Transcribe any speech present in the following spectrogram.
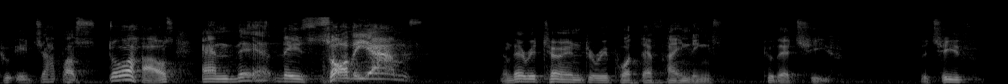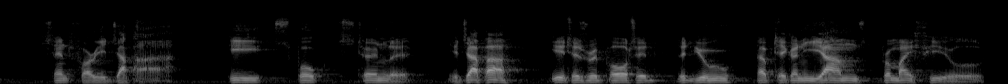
to Ijapa's storehouse, and there they saw the yams. And they returned to report their findings to their chief. The chief sent for Ijapa. He spoke sternly. Ijapa, it is reported that you have taken yams from my field.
